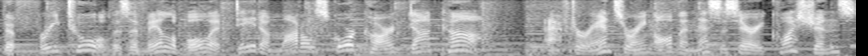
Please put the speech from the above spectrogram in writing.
The free tool is available at datamodelscorecard.com. After answering all the necessary questions,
